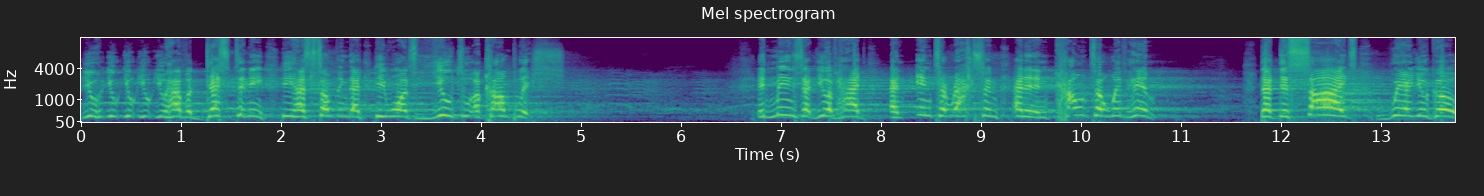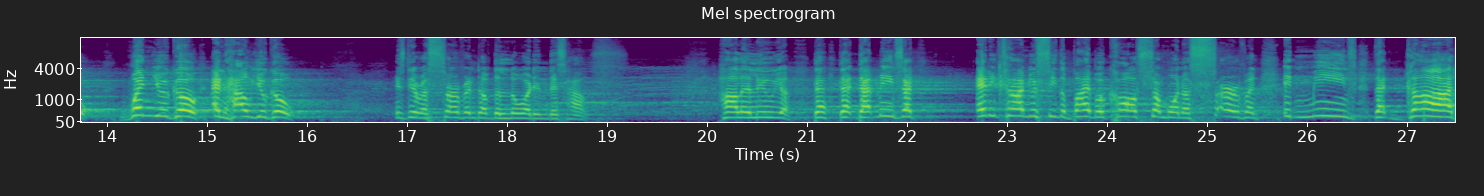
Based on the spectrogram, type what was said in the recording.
you, you, you, you have a destiny. He has something that He wants you to accomplish. It means that you have had an interaction and an encounter with Him that decides where you go when you go, and how you go. Is there a servant of the Lord in this house? Hallelujah. That, that, that means that anytime you see the Bible call someone a servant, it means that God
